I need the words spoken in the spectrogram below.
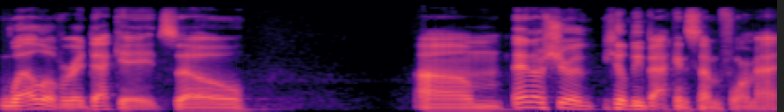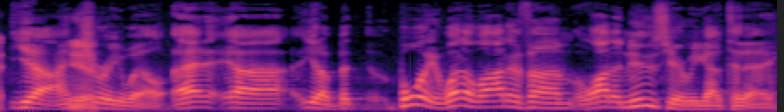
well over a decade. So, um, and I'm sure he'll be back in some format. Yeah, I'm Yeah. sure he will. And uh, you know, but boy, what a lot of um, a lot of news here we got today.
